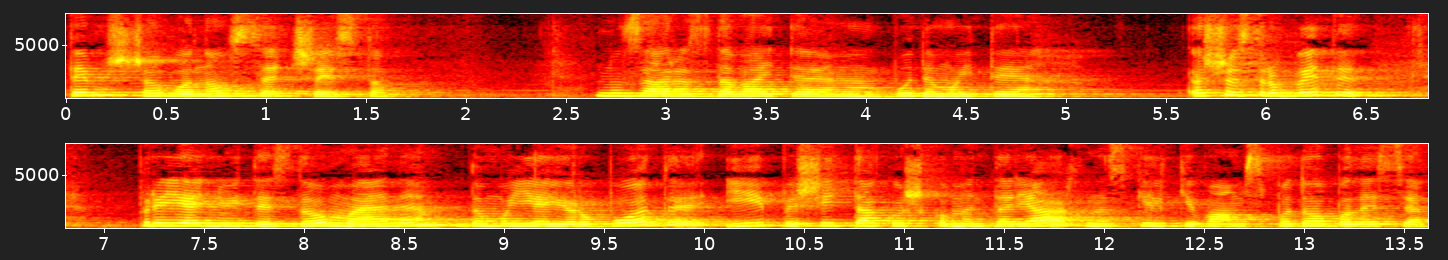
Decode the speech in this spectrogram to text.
тим, що воно все чисто. Ну, зараз давайте будемо йти щось робити. Приєднуйтесь до мене, до моєї роботи, і пишіть також в коментарях, наскільки вам сподобалося,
